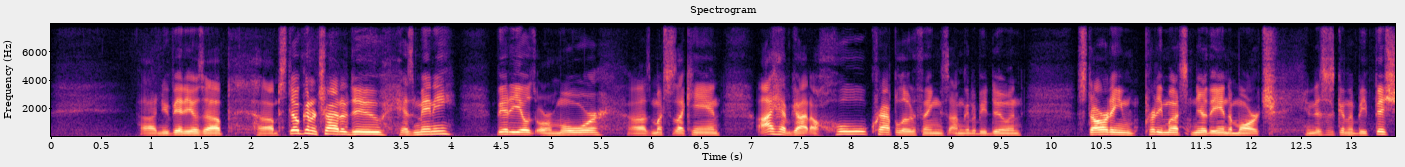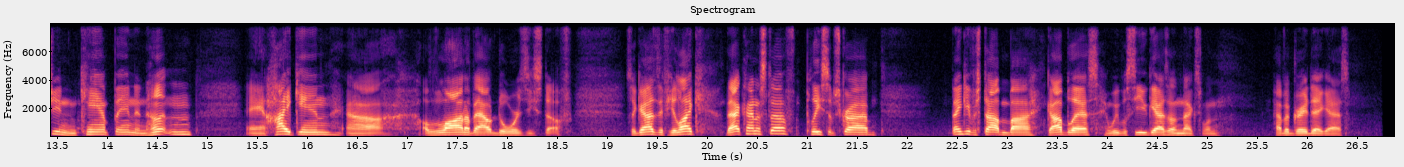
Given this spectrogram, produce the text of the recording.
uh, new videos up. Uh, I'm still going to try to do as many videos or more uh, as much as I can. I have got a whole crap load of things I'm going to be doing starting pretty much near the end of March. And this is going to be fishing and camping and hunting and hiking, uh, a lot of outdoorsy stuff. So guys, if you like that kind of stuff, please subscribe. Thank you for stopping by. God bless, and we will see you guys on the next one. Have a great day, guys.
